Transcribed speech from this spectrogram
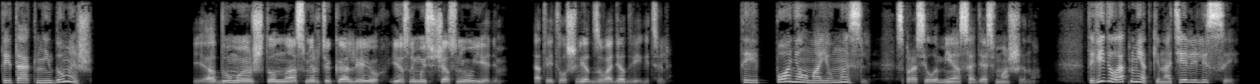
Ты так не думаешь? «Я думаю, что насмерть околею, если мы сейчас не уедем», — ответил швед, заводя двигатель. «Ты понял мою мысль?» — спросила Мия, садясь в машину. «Ты видел отметки на теле лисы?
